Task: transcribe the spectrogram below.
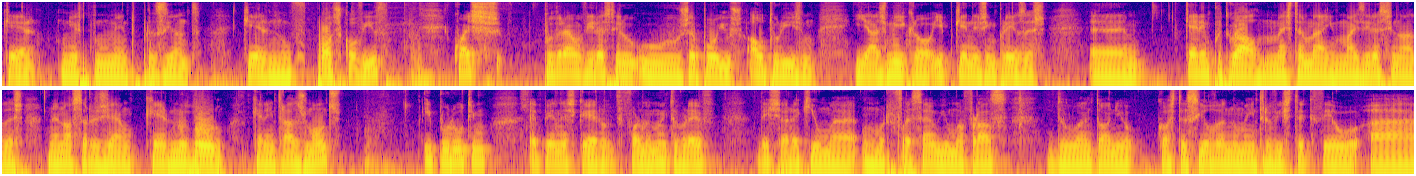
quer neste momento presente, quer no pós-Covid? Quais poderão vir a ser os apoios ao turismo e às micro e pequenas empresas, um, quer em Portugal, mas também mais direcionadas na nossa região, quer no Douro, quer em Trás-os-Montes? E por último, apenas quero, de forma muito breve, deixar aqui uma, uma reflexão e uma frase do António Costa Silva numa entrevista que deu à,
